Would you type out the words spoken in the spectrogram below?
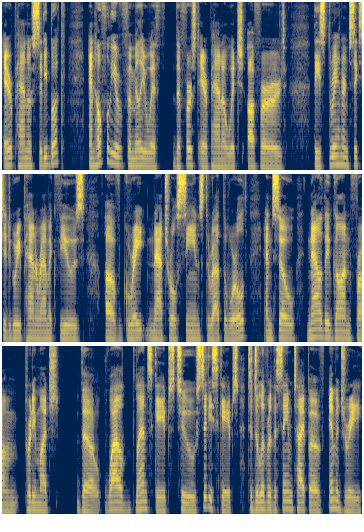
AirPano Citybook, and hopefully you're familiar with the first AirPano, which offered these 360 degree panoramic views of great natural scenes throughout the world. And so now they've gone from pretty much the wild landscapes to cityscapes to deliver the same type of imagery,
